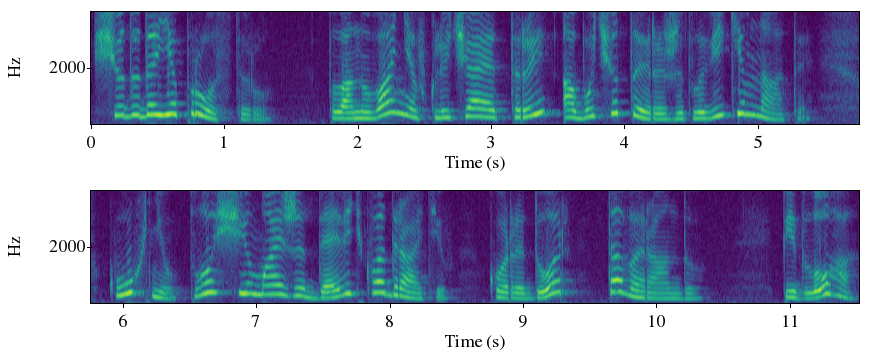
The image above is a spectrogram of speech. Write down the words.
що додає простору. Планування включає 3 або 4 житлові кімнати, кухню площею майже 9 квадратів, коридор та веранду. Підлога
